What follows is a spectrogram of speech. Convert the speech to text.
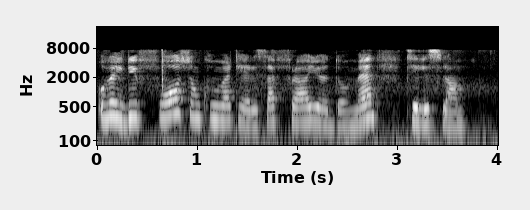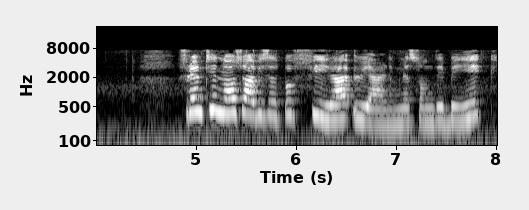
og veldig få som konverterer seg fra jødommen til islam. Frem til nå så har vi sett på fire av ugjerningene som de begikk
